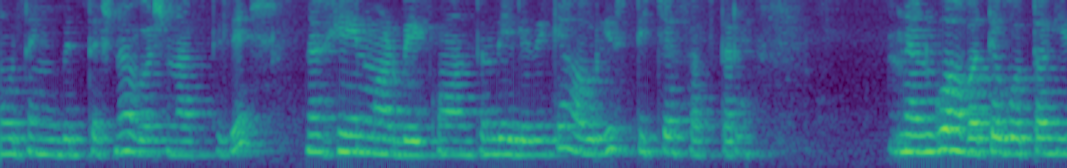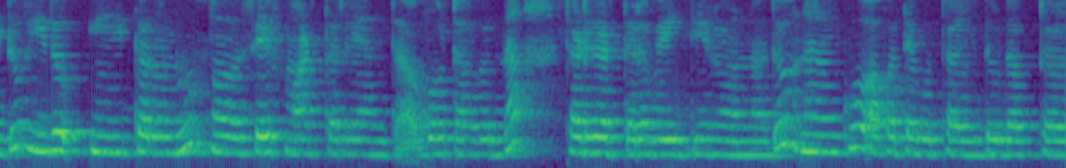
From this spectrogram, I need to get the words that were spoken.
ಮೂರು ತಿಂಗಳು ಬಿದ್ದ ತಕ್ಷಣ ಅಬೋಷನ್ ಆಗ್ತಿದೆ. ನಾವು ಏನು ಮಾಡಬೇಕು ಅಂತಂದು ಹೇಳಿದ್ದಕ್ಕೆ ಅವ್ರಿಗೆ ಸ್ಟಿಚಸ್ ಹಾಕ್ತಾರೆ. ನನಗೂ ಆವತ್ತೇ ಗೊತ್ತಾಗಿದ್ದು, ಇದು ಈ ಥರನೂ ಸೇಫ್ ಮಾಡ್ತಾರೆ ಅಂತ ಅಬೌಟ್ ಆಗೋದನ್ನ ತಡೆಗಟ್ತಾರೆ ವೈದ್ಯರು ಅನ್ನೋದು. ನನಗೂ ಆವತ್ತೇ ಗೊತ್ತಾಗಿದ್ದು ಡಾಕ್ಟರ್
